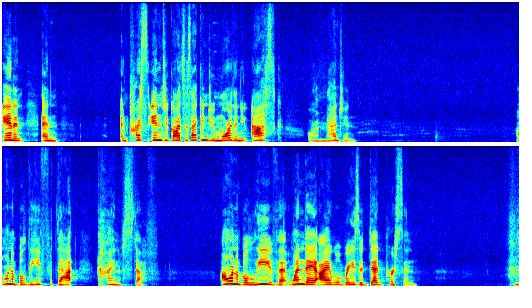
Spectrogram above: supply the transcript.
in and, and, and press into God says, I can do more than you ask or imagine. I want to believe for that kind of stuff. I want to believe that one day I will raise a dead person.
